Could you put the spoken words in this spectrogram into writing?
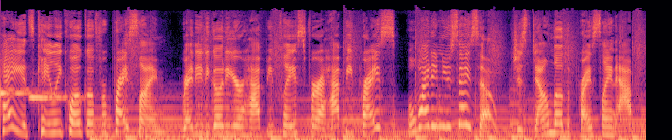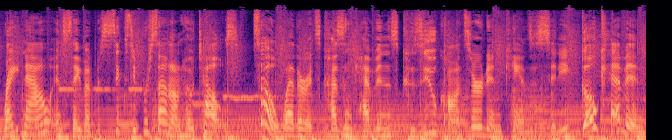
Hey, it's Kaley Cuoco for Priceline. Ready to go to your happy place for a happy price? Well, why didn't you say so? Just download the Priceline app right now and save up to 60% on hotels. So, whether it's Cousin Kevin's Kazoo concert in Kansas City, go Kevin,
